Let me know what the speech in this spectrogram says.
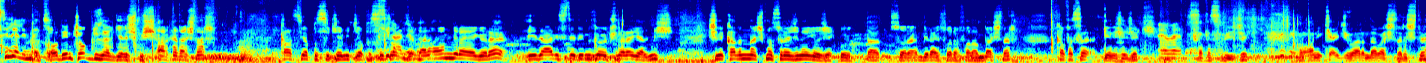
Sil elindeki. Odin çok güzel gelişmiş arkadaşlar. Kas yapısı, kemik yapısı Sil çok güzel. Yani 11 aya göre ideal istediğimiz ölçülere gelmiş. Şimdi kalınlaşma sürecine girecek burada sonra bir ay sonra falan başlar. Kafası gelişecek. Evet. Kafası büyüyecek. O 12 ay civarında başlar işte.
